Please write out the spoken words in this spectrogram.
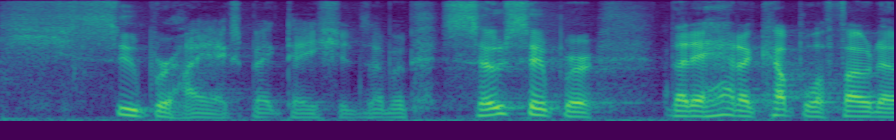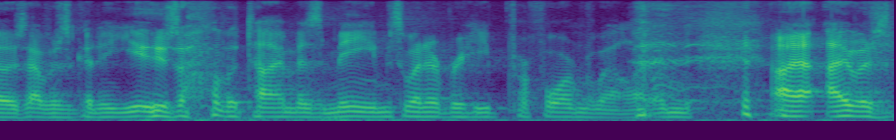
super high expectations of him, so super that I had a couple of photos I was going to use all the time as memes whenever he performed well, and I, I was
